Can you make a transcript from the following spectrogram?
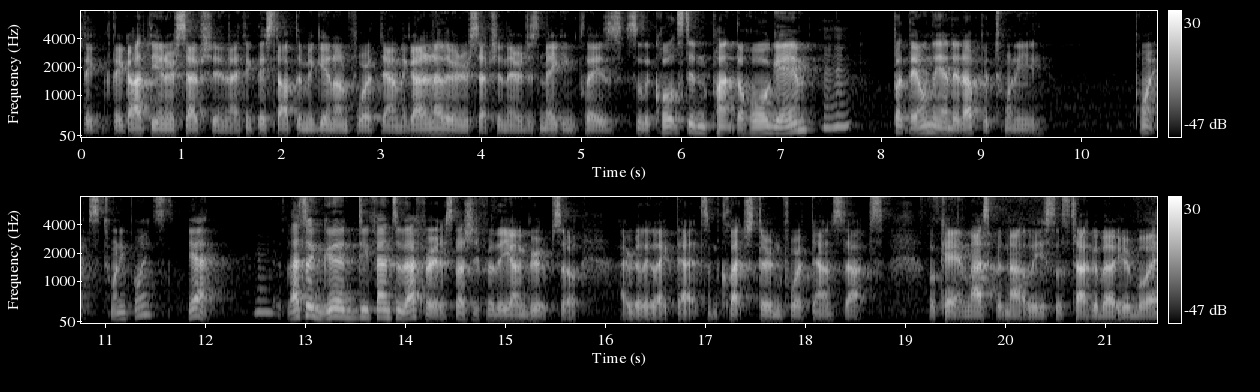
they they got the interception. I think they stopped them again on fourth down. They got another interception. They were just making plays. So the Colts didn't punt the whole game, mm-hmm. but they only ended up with twenty points. Twenty points, yeah. Mm-hmm. That's a good defensive effort, especially for the young group. So I really like that. Some clutch third and fourth down stops. Okay, and last but not least, let's talk about your boy,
